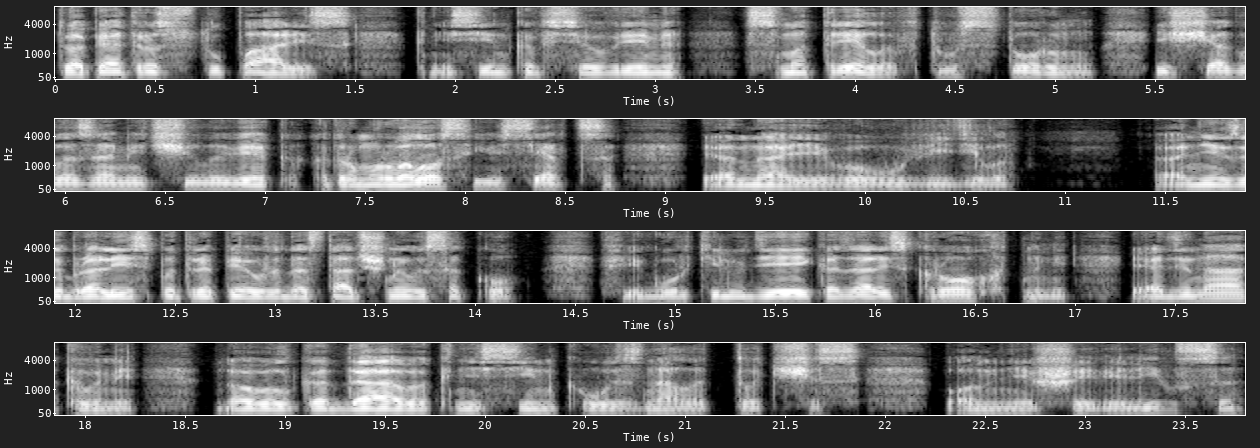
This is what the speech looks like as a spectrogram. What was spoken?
то опять расступались. Князинка все время смотрела в ту сторону, ища глазами человека, которому рвалось ее сердце, и она его увидела. Они забрались по тропе уже достаточно высоко. Фигурки людей казались крохотными и одинаковыми, но волкодава князинка узнала тотчас. Он не шевелился,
